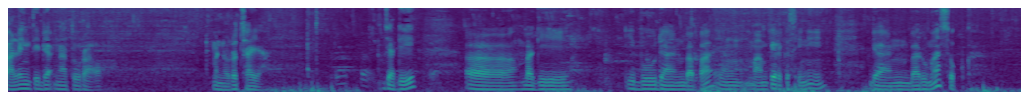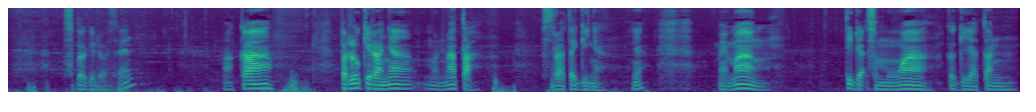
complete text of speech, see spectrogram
paling tidak natural menurut saya. Jadi uh, bagi ibu dan bapak yang mampir ke sini dan baru masuk sebagai dosen, maka perlu kiranya menata strateginya ya. Memang tidak semua kegiatan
